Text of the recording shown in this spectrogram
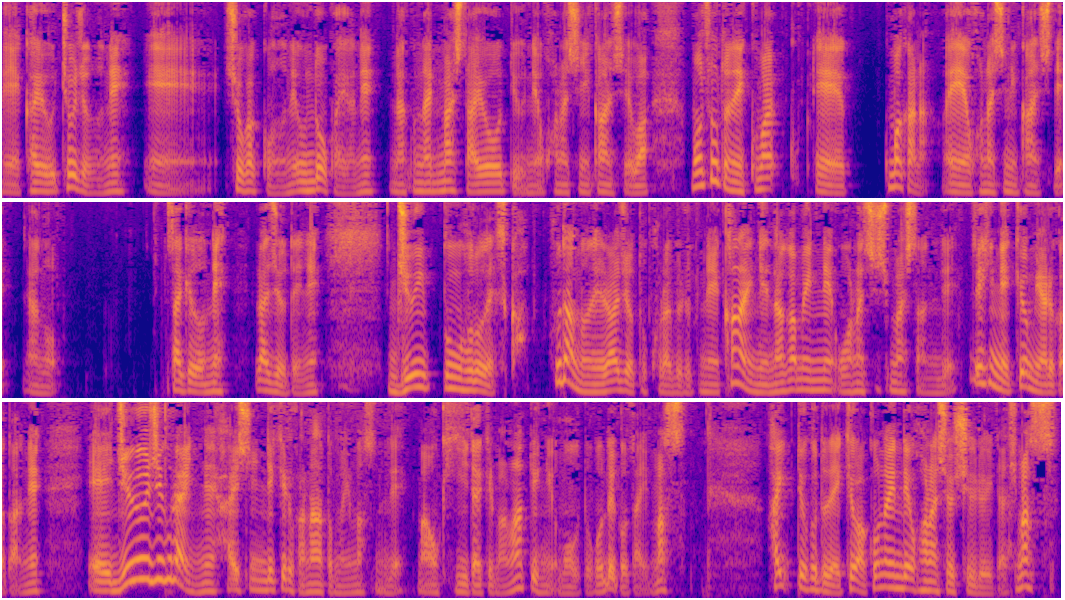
えー、通う長女のね、えー、小学校のね、運動会がね、なくなりましたよっていうね、お話に関しては、もうちょっとね、ま、えー、細かな、えー、お話に関して、あの、先ほどね、ラジオでね、11分ほどですか。普段のね、ラジオと比べるとね、かなりね、長めにね、お話ししましたんで、ぜひね、興味ある方はね、えー、10時ぐらいにね、配信できるかなと思いますんで、まあ、お聞きいただければなというふうに思うところでございます。はい、ということで今日はこの辺でお話を終了いたします。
